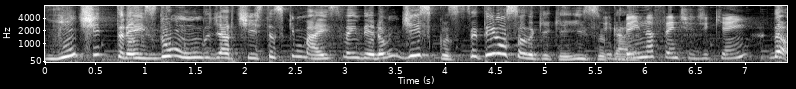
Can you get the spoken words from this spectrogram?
23 do mundo de artistas que mais venderam discos. Você tem noção do que, que é isso, E cara? bem na frente de quem? Não,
